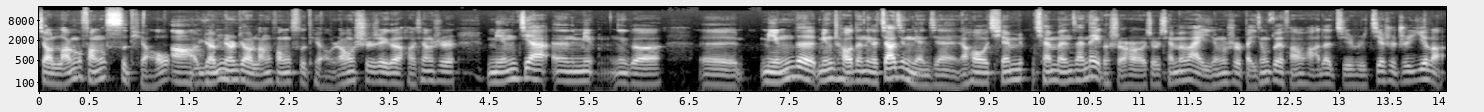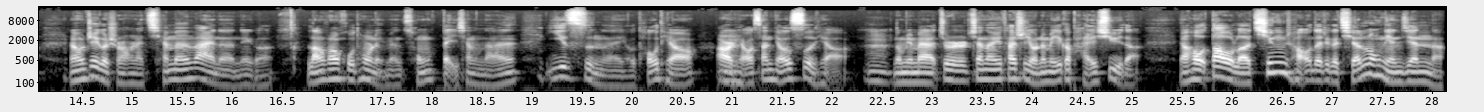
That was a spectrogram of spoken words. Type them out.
叫廊坊四条啊，原名叫廊坊四条。然后是这个好像是明嘉嗯明那个呃明的明朝的那个嘉靖年间，然后前前门在那个时候就是前门外已经是北京最繁华的就是街市之一了。然后这个时候呢，前门外的那个廊坊胡同里面从北向南依次呢有头条、二条、三条、四条，嗯，能明白？就是相当于它是有那么一个排序的。然后到了清朝的这个乾隆年间呢，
